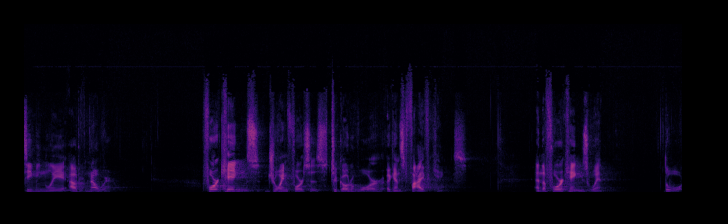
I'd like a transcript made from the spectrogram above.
seemingly out of nowhere. Four kings join forces to go to war against five kings, and the four kings win the war.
